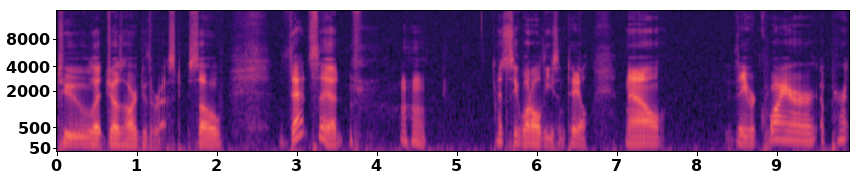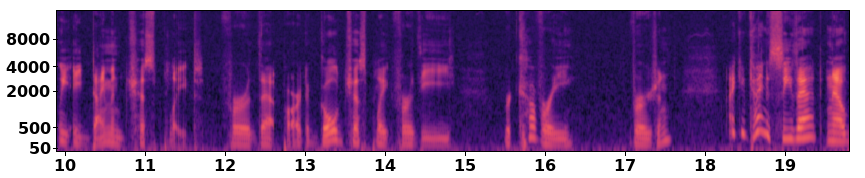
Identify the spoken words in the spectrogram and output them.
to let Jazahar do the rest. So, that said, let's see what all these entail. Now, they require apparently a diamond chest plate for that part, a gold chest plate for the recovery version. I can kind of see that. Now,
